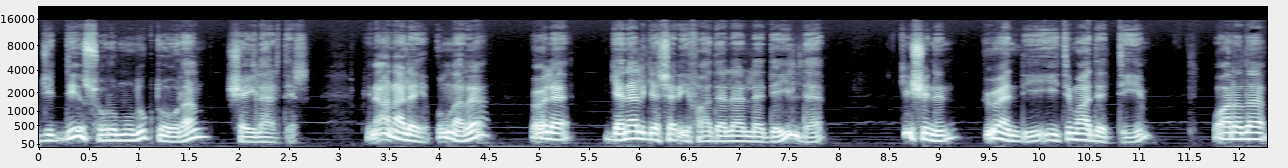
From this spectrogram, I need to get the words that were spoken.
ciddi sorumluluk doğuran şeylerdir. Binaenaleyh bunları böyle genel geçer ifadelerle değil de kişinin güvendiği, itimat ettiği, bu arada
